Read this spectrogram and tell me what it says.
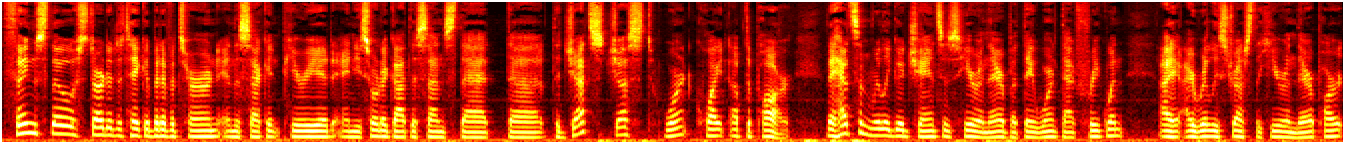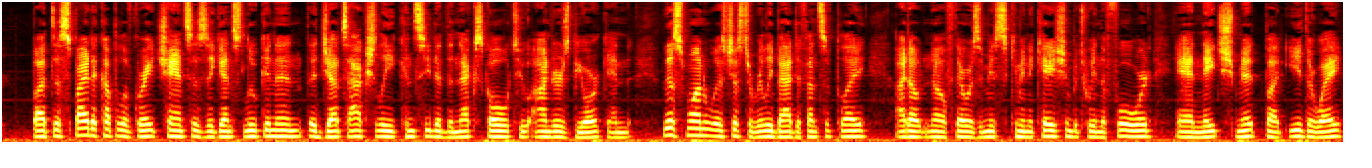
Things, though, started to take a bit of a turn in the second period, and you sort of got the sense that uh, the Jets just weren't quite up to par. They had some really good chances here and there, but they weren't that frequent. I, I really stress the here and there part. But despite a couple of great chances against Luukkonen, the Jets actually conceded the next goal to Anders Bjork, and this one was just a really bad defensive play. I don't know if there was a miscommunication between the forward and Nate Schmidt, but either way,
